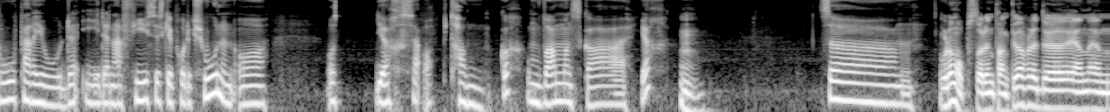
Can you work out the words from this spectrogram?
god periode i den her fysiske produksjonen å gjøre seg opp tanker om hva man skal gjøre. Så Hvordan oppstår en tanke? da? For det en, en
